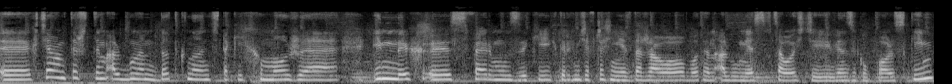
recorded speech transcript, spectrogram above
E, chciałam też tym albumem dotknąć takich może innych e, sfer muzyki, których mi się wcześniej nie zdarzało, bo ten album jest w całości w języku polskim.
